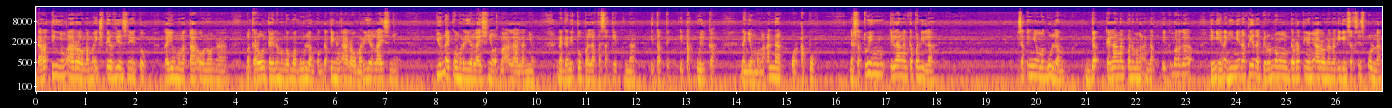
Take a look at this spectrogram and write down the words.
Darating yung araw na ma-experience niyo ito, kayong mga tao no, na magkaroon kayo ng mga magulang pagdating ng araw, ma-realize nyo. Yun ay kung ma-realize nyo at maalala nyo na ganito pala kasakit na itatik, itakwil ka ng iyong mga anak or apo. Na sa tuwing kailangan ka pa nila sa tuwing yung magulang ga, kailangan pa ng mga anak eh kumbaga hingi ng hingi ng pera pero nung darating ang araw na nagiging successful na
